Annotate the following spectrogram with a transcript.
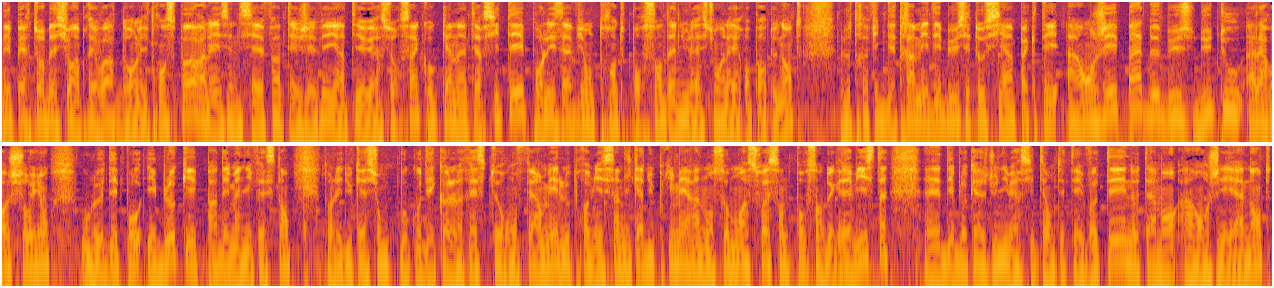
Des perturbations à prévoir dans les transports. À la SNCF, un TGV et un TER sur 5, aucun intercité. Pour les avions, 30% d'annulation à l'aéroport de Nantes. Le trafic des trams et des bus est aussi impacté à Angers. Pas de bus du tout à La Roche-sur-Yon où le dépôt est bloqué par des manifestants. Dans l'éducation, beaucoup d'écoles resteront fermées. Le premier syndicat du primaire annonce au moins 60% de grévistes. Des blocages d'universités ont été votés, notamment à Angers et à Nantes.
